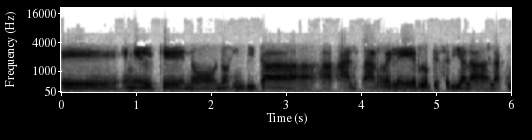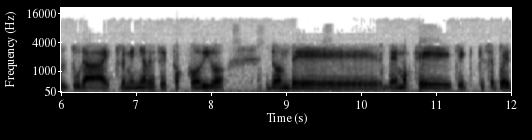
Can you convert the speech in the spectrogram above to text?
eh, en el que nos invita a, releer lo que sería la, cultura extremeña desde estos códigos donde vemos que, se puede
